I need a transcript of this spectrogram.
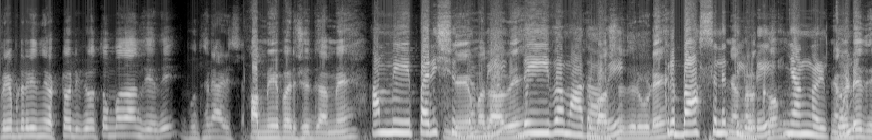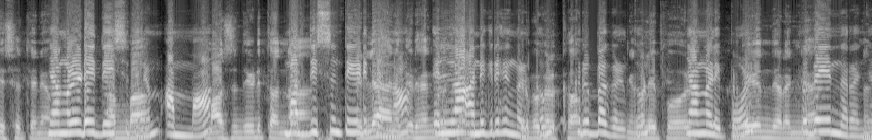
പ്രിയപ്പെട്ട ഒക്ടോബർ ഇരുപത്തി ഒമ്പതാം തീയതി ബുധനാഴ്ച അമ്മേ പരിശുദ്ധ അമ്മേ അമ്മേ പരിശുദ്ധ ദേവമാതാവേ, കൃപാസനത്തിലൂടെ ഞങ്ങൾക്ക് ഞങ്ങളുടെ ദേശത്തിനും ഞങ്ങളുടെ ദേശത്തിനും അമ്മ മാസം തേടി തന്ന മധ്യസ്ഥം തേടി എല്ലാ തന്ന അനുഗ്രഹങ്ങൾക്കും, എല്ലാ അനുഗ്രഹങ്ങൾക്കും കൃപകൾക്കും ഞങ്ങളിപ്പോൾ ഹൃദയം നിറഞ്ഞ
